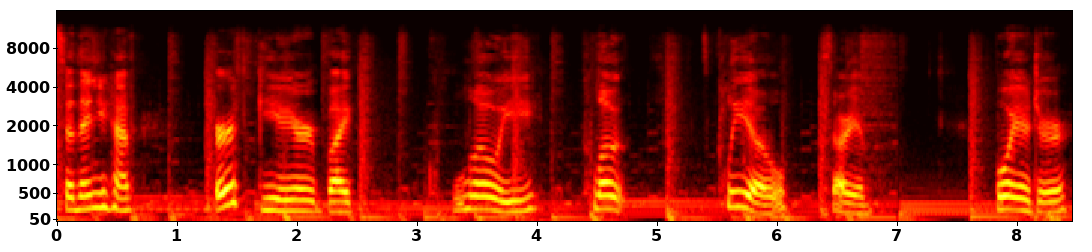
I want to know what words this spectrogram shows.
So then you have Earth Gear by Chloe, Chloe Cleo, sorry, Voyager,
